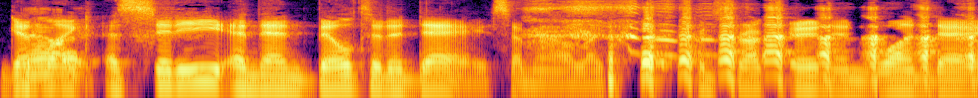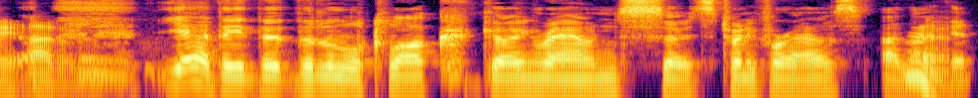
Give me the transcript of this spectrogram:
Get Now like a city and then built in a day somehow, like construction in one day. I don't know. yeah, the, the the little clock going round, so it's twenty four hours. I like Yeah. it.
